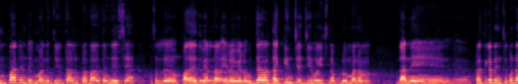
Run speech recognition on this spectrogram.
ఇంపార్టెంట్ మన జీవితాలను ప్రభావితం చేసే అసలు పదహైదు వేల ఇరవై వేల ఉద్యోగాలు తగ్గించే జీవో ఇచ్చినప్పుడు మనం దాన్ని ప్రతిఘటించకుండా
